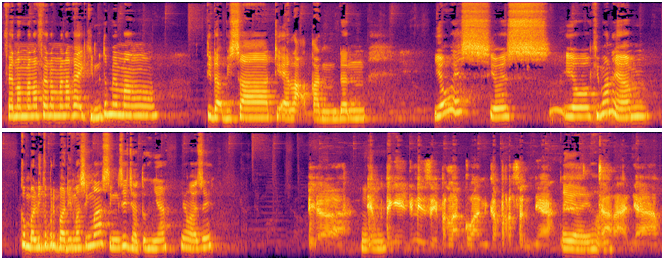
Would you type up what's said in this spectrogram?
fenomena-fenomena kayak gini tuh memang tidak bisa dielakkan. Dan yo wes yo wes yo gimana ya kembali ke pribadi masing-masing sih jatuhnya ya nggak sih? Iya yang penting ini sih perlakuan ke personnya iya iya caranya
